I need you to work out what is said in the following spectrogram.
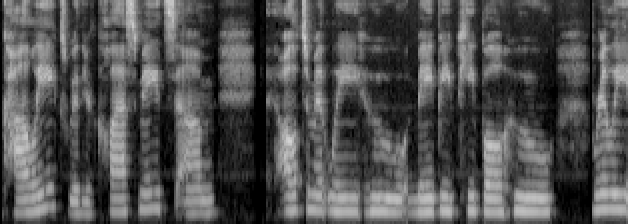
colleagues, with your classmates, um, ultimately, who may be people who really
